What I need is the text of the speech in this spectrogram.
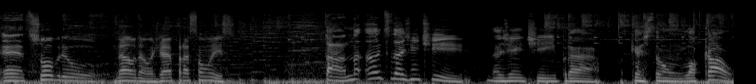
É sobre o. Não, não, já é pra São Luís. Tá, antes da gente, da gente ir pra questão local,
